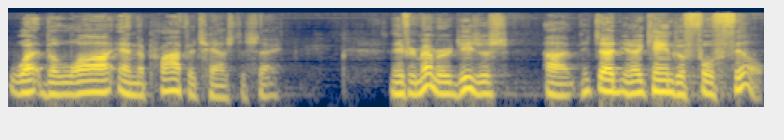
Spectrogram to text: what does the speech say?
what the law and the prophets has to say. And if you remember, Jesus, uh, he said, you know, he came to fulfill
